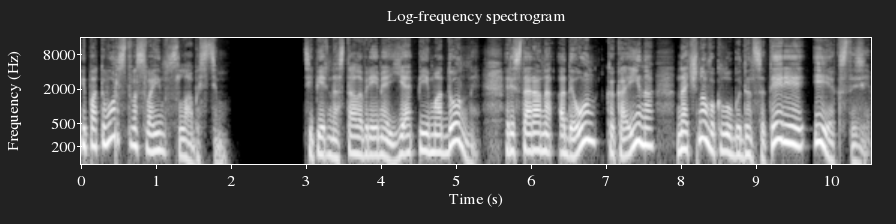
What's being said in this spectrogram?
и потворство своим слабостям. Теперь настало время Япи и Мадонны, ресторана «Адеон», кокаина, ночного клуба «Денсетерия» и «Экстази».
